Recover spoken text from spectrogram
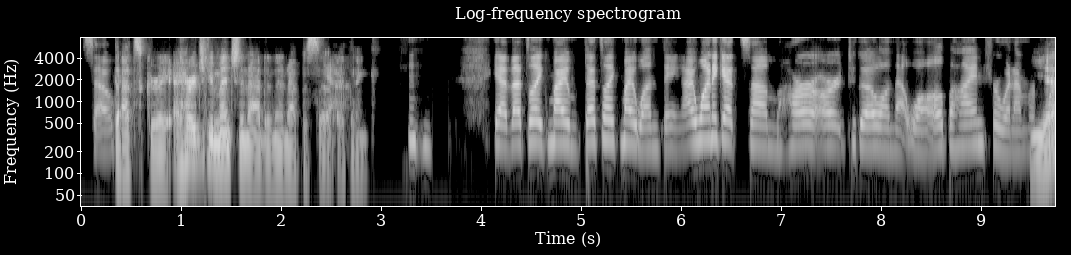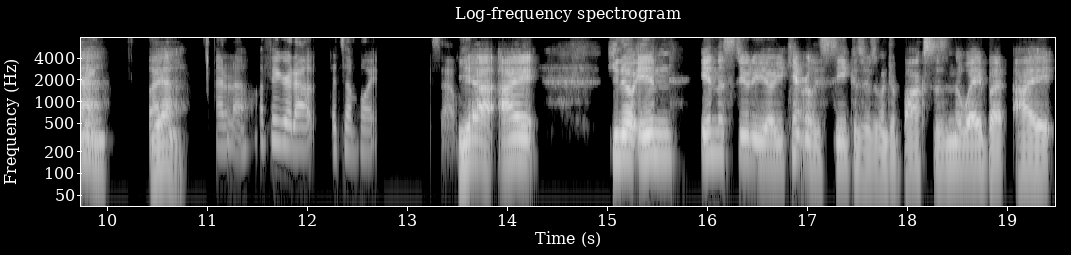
So That's great. I heard you mention that in an episode, yeah. I think. Yeah, that's like my that's like my one thing. I want to get some horror art to go on that wall behind for when I'm recording. Yeah. but yeah. I don't know. I'll figure it out at some point. So Yeah, I, you know, in in the studio, you can't really see because there's a bunch of boxes in the way, but I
